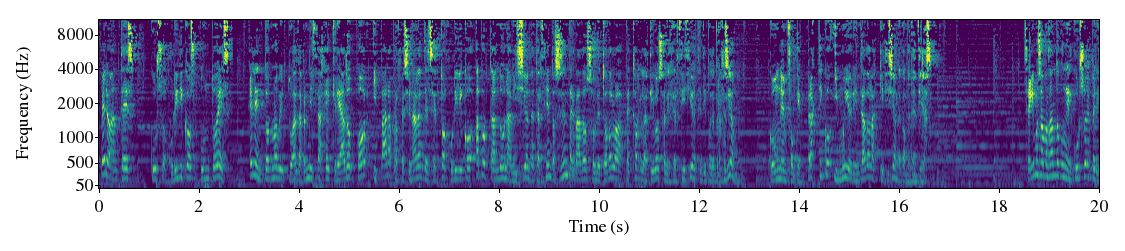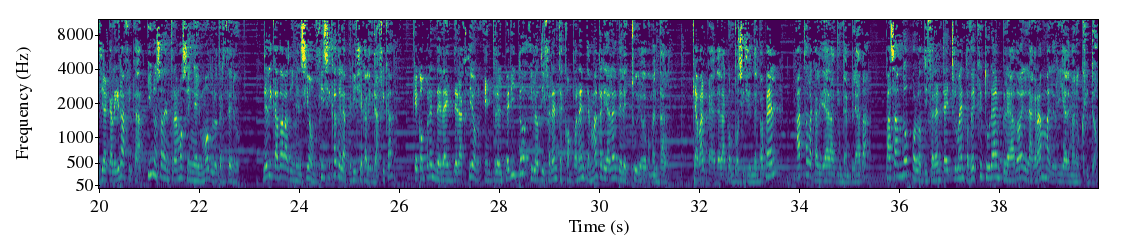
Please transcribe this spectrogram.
Pero antes, cursosjurídicos.es el entorno virtual de aprendizaje creado por y para profesionales del sector jurídico aportando una visión de 360 grados sobre todos los aspectos relativos al ejercicio de este tipo de profesión, con un enfoque práctico y muy orientado a la adquisición de competencias. Seguimos avanzando con el curso de pericia caligráfica y nos adentramos en el módulo tercero, dedicado a la dimensión física de la pericia caligráfica, que comprende la interacción entre el perito y los diferentes componentes materiales del estudio documental que abarca desde la composición del papel hasta la calidad de la tinta empleada, pasando por los diferentes instrumentos de escritura empleados en la gran mayoría de manuscritos.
